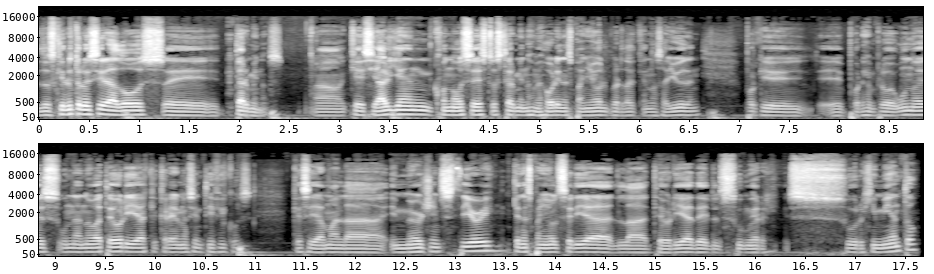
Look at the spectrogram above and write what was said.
los quiero introducir a dos eh, términos. Ah, que si alguien conoce estos términos mejor en español, ¿verdad? Que nos ayuden. Porque, eh, por ejemplo, uno es una nueva teoría que creen los científicos que se llama la Emergence Theory, que en español sería la teoría del surgimiento.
